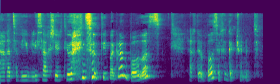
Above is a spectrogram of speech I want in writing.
რაღაცა ვიბლის სახში 1-2 წუთი, მაგრამ ბოლოს რა ხდება ბოლოს ახლა გაჩვენებთ.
